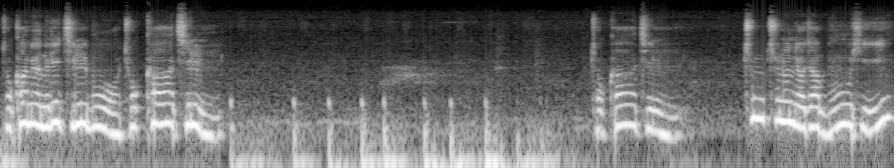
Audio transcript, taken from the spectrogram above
조카 며느리 질부. 조카 질. 조카 질. 춤추는 여자 무희.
